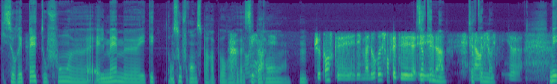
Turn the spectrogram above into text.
qui se répète au fond, euh, elle-même euh, était en souffrance par rapport euh, à oui, ses parents. Hmm. Je pense qu'elle est malheureuse en fait. Elle, certainement. Elle a, certainement. Elle a mais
